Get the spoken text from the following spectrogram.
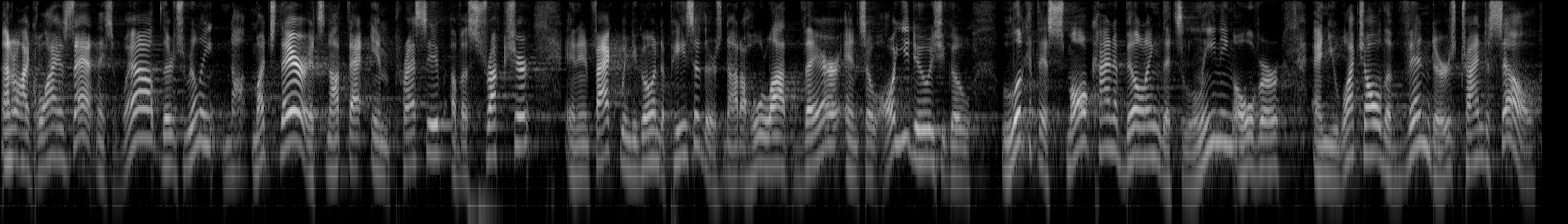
And I'm like, why is that? And they said, well, there's really not much there. It's not that impressive of a structure. And in fact, when you go into Pisa, there's not a whole lot there. And so all you do is you go look at this small kind of building that's leaning over, and you watch all the vendors trying to sell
